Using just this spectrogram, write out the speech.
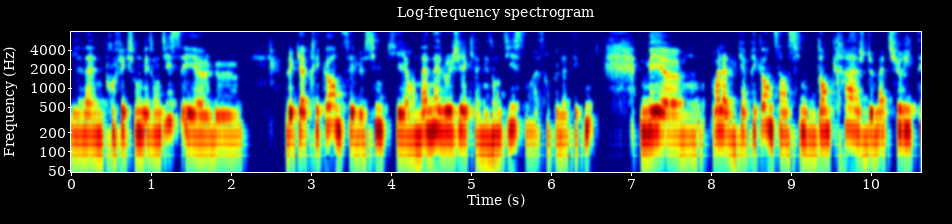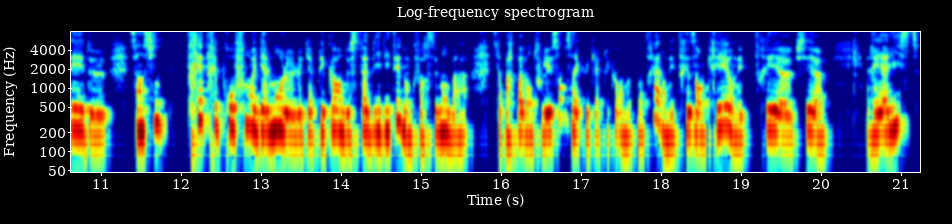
de la, profection de maison 10 et le le Capricorne, c'est le signe qui est en analogie avec la maison 10. Bon, c'est un peu de la technique. Mais euh, voilà, le Capricorne, c'est un signe d'ancrage, de maturité, de... c'est un signe très très profond également le, Capricorne de stabilité donc forcément bah ça part pas dans tous les sens avec le Capricorne au contraire on est très ancré on est très euh, tu sais euh, réaliste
